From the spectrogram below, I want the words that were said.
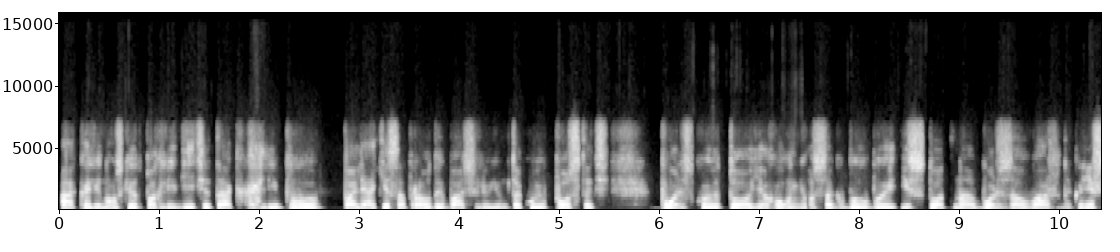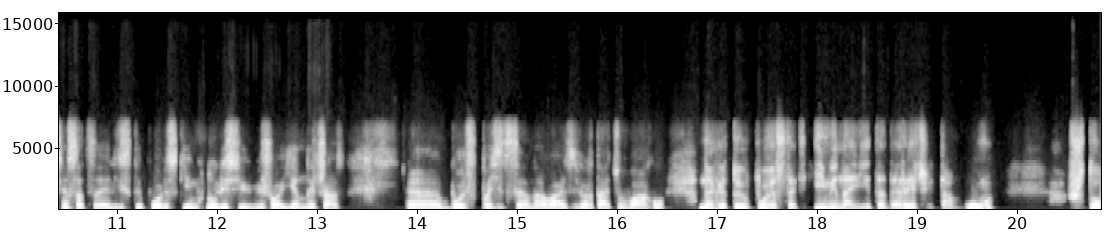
а каліновскі вот паглядзіце так калі б палякі сапраўды бачылі ім такую постаць польскую то яго ўнёсак быў бы істотна больш заўважаны. Канешне сацыялісты польскі імкнуліся ў міжваенны час э, больш пазіцыянаваць звяртаць увагу на гэтую постаць. І менавіта дарэчы таму што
